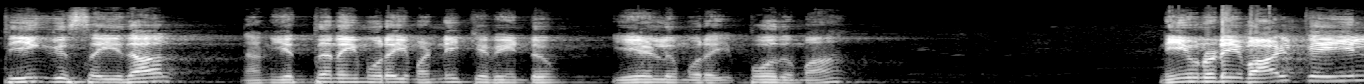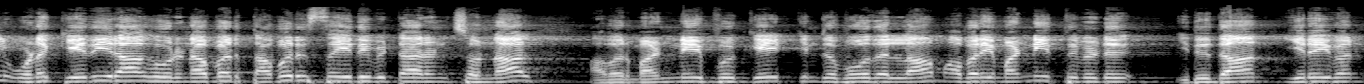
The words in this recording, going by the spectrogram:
தீங்கு செய்தால் நான் எத்தனை முறை மன்னிக்க வேண்டும்? ஏழு முறை. போதுமா? நீ உன்னுடைய வாழ்க்கையில் உனக்கு எதிராக ஒரு நபர் தவறு செய்து விட்டார் சொன்னால் அவர் மன்னிப்பு கேட்கின்ற போதெல்லாம் அவரை மன்னித்து விடு. இதுதான் இறைவன்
